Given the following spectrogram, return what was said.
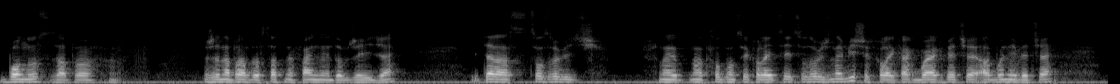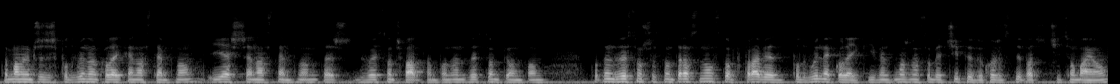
bonus za to, że naprawdę ostatnio fajnie, dobrze idzie. I teraz co zrobić w nadchodzącej kolejce i co zrobić w najbliższych kolejkach, bo jak wiecie albo nie wiecie, to mamy przecież podwójną kolejkę następną i jeszcze następną, też 24, potem 25, potem 26, teraz non-stop prawie podwójne kolejki, więc można sobie chipy wykorzystywać ci co mają,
